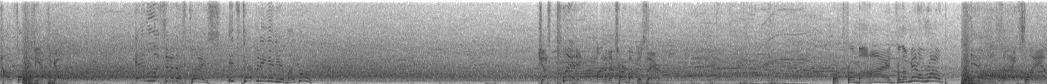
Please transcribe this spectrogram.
How far does he have to go? And listen to this place. It's deafening in here, Michael. Just planted onto the turnbuckles there. Hooked from behind, from the middle rope. Side slam.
